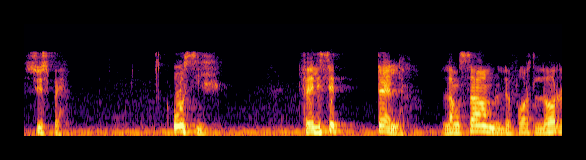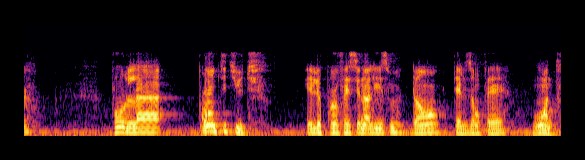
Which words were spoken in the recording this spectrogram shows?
suspect. Aussi, félicite-t-elle l'ensemble des forces de l'ordre pour la promptitude et le professionnalisme dont elles ont fait montre?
